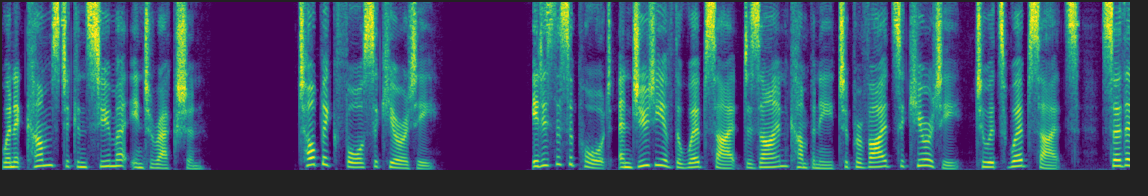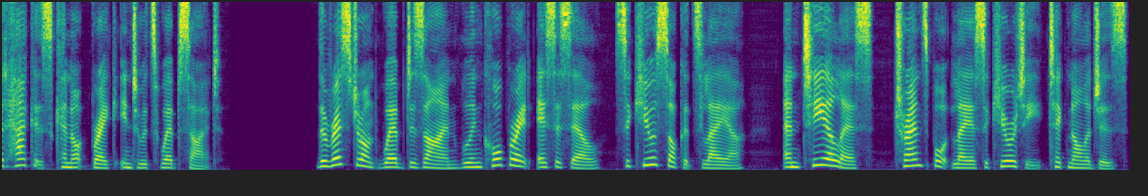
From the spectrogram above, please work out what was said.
when it comes to consumer interaction. Topic 4 Security It is the support and duty of the website design company to provide security to its websites so that hackers cannot break into its website. The restaurant web design will incorporate SSL, Secure Sockets Layer, and TLS, Transport Layer Security technologies,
